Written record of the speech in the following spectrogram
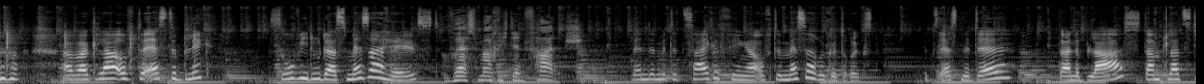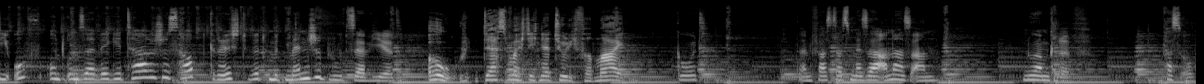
Aber klar, auf der erste Blick, so wie du das Messer hältst, Was mache ich denn falsch? wenn du mit dem Zeigefinger auf den Messerrücke drückst, gibt's erst eine Dell, dann eine Blas, dann platzt die Uff und unser vegetarisches Hauptgericht wird mit Menschenblut serviert. Oh, das möchte ich natürlich vermeiden. Gut, dann fass das Messer anders an. Nur am Griff. Pass auf.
